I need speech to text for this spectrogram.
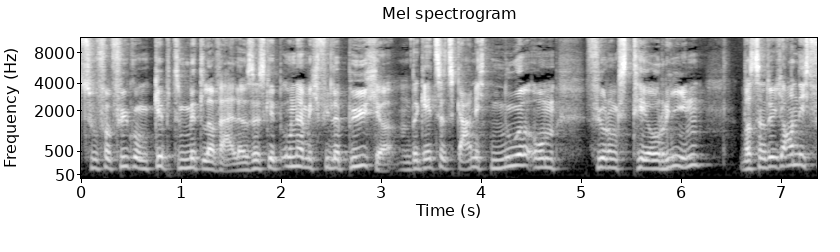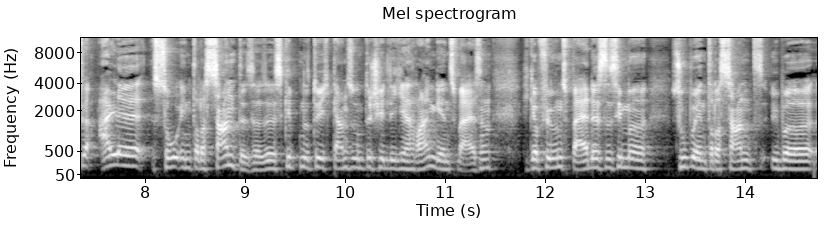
zur Verfügung gibt mittlerweile. Also es gibt unheimlich viele Bücher. Und da geht es jetzt gar nicht nur um Führungstheorien, was natürlich auch nicht für alle so interessant ist. Also es gibt natürlich ganz unterschiedliche Herangehensweisen. Ich glaube, für uns beide ist es immer super interessant, über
